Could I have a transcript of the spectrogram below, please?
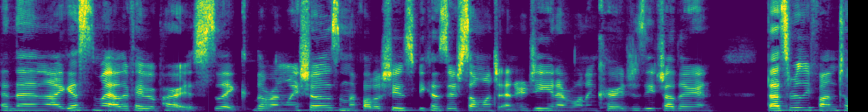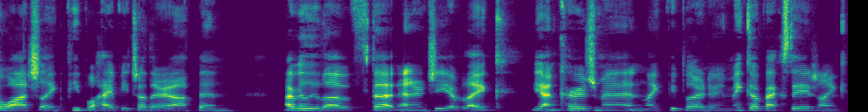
And then I guess my other favorite part is like the runway shows and the photo shoots because there's so much energy and everyone encourages each other and that's really fun to watch like people hype each other up and I really love that energy of like yeah, encouragement and like people are doing makeup backstage like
